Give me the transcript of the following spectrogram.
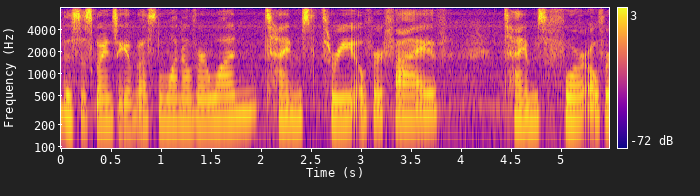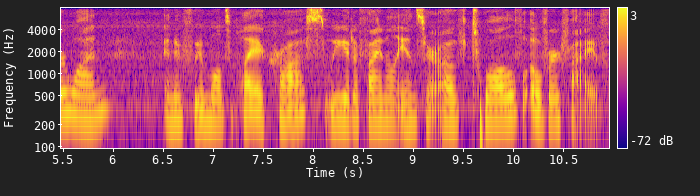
This is going to give us 1 over 1 times 3 over 5 times 4 over 1. And if we multiply across, we get a final answer of 12 over 5.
